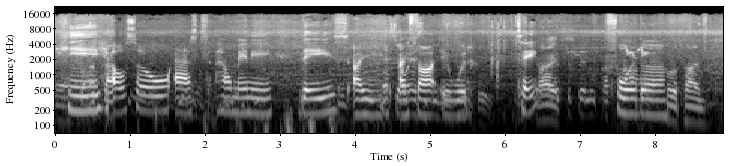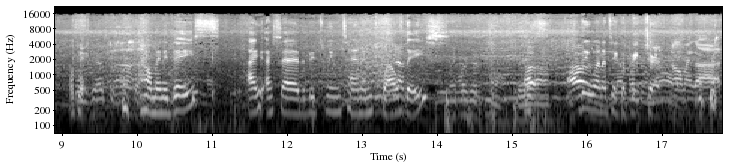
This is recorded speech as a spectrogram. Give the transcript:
he also asked how many days I I thought it would take for the For the time. okay how many days. I, I said between 10 and 12 days. They want to take a picture. Oh my god.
